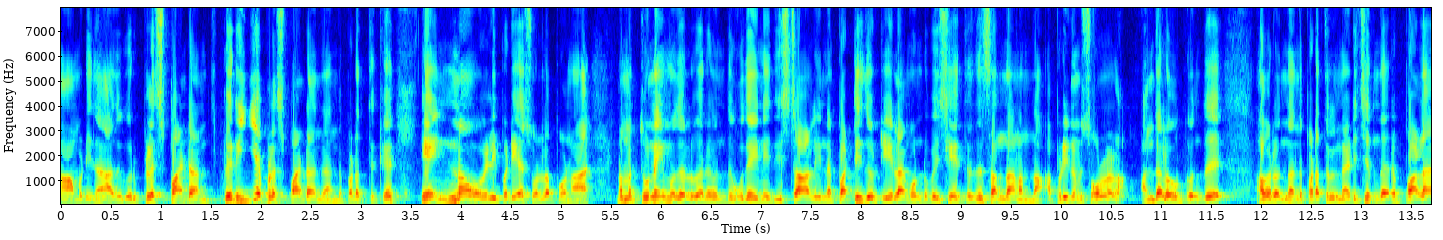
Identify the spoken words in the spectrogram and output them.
காமெடி தான் அதுக்கு ஒரு ப்ளஸ் பாயிண்ட் இருந்துச்சு. பெரிய ப்ளஸ் பாயிண்ட் ஆனது அந்த படத்துக்கு. ஏன் இன்னும் வெளிப்படையாக சொல்ல போனால் நம்ம துணை முதல்வர் வந்து உதயநிதி ஸ்டாலினை பட்டி தொட்டியெல்லாம் கொண்டு போய் சேர்த்தது சந்தானம் தான் அப்படி நம்ம சொல்லலாம். அந்த அளவுக்கு வந்து அவர் வந்து அந்த படத்தில் நடிச்சிருந்தார். பல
